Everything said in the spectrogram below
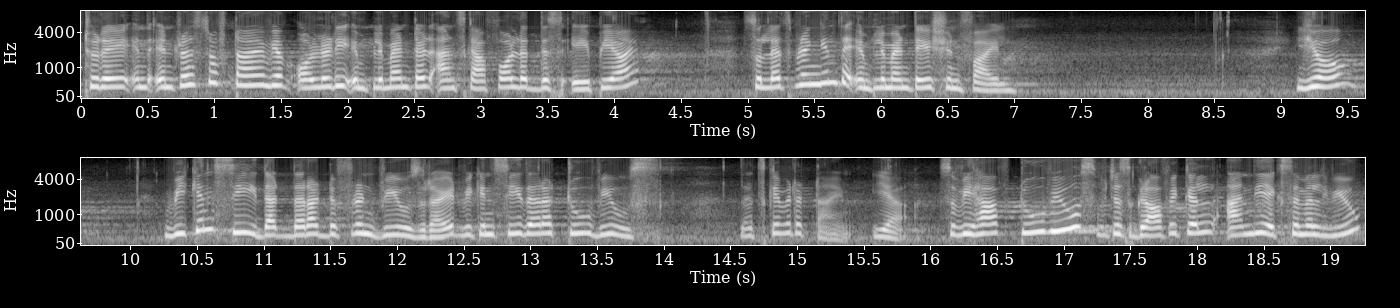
Today, in the interest of time, we have already implemented and scaffolded this API. So let's bring in the implementation file. Here, we can see that there are different views, right? We can see there are two views. Let's give it a time. Yeah. So we have two views, which is graphical and the XML view.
